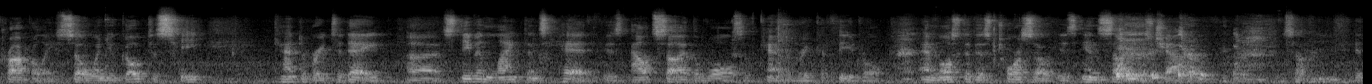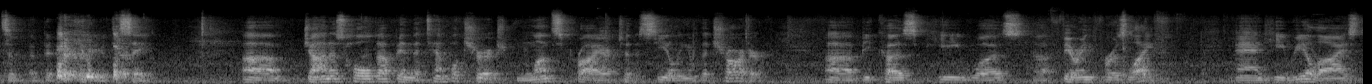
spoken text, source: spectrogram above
properly. So when you go to see Canterbury today, uh, Stephen Langton's head is outside the walls of Canterbury Cathedral, and most of his torso is inside this chapel. So it's a, a bit peculiar to see. Um, John is holed up in the Temple Church months prior to the sealing of the charter uh, because he was uh, fearing for his life. And he realized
